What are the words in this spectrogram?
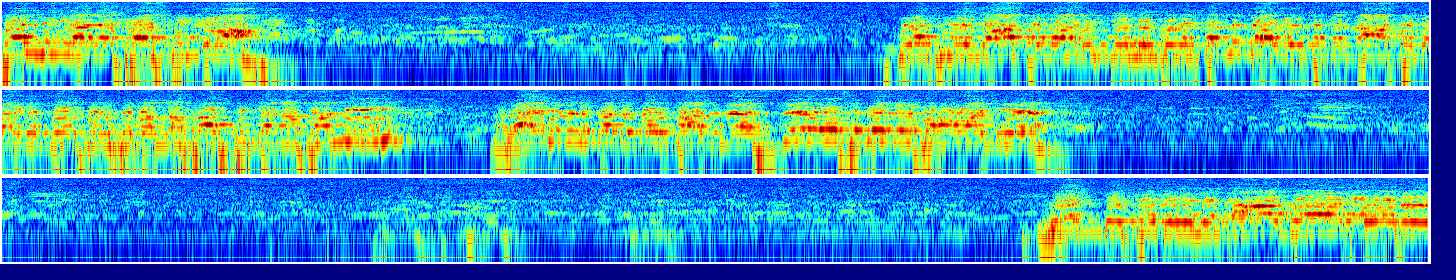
ಪಲ್ಲಿಯನ ಪ್ರಾಸ್ತಿಕ ಪ್ರತಿಯೊಂದು ಆಟಗಾರಿಕೆಯಲ್ಲೂ ಕೂಡ ತನ್ನದಾಗಿರ್ತಕ್ಕಂಥ ಆಟಗಾರಿಕೆ ತೋರ್ಪಡಿಸಬಲ್ಲ ಪ್ರಾಸ್ತಿಕನ ಪಲ್ಲಿ ರೈಡಿನಲ್ಲಿ ಕಂಡುಕೊಳ್ತಾ ಇದ್ದಾನೆ ಸ್ನೇಹ ಪರವಾಗಿ ಒಂದು ಕಡೆಯಲ್ಲಿ ನಾಗಾರವರು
